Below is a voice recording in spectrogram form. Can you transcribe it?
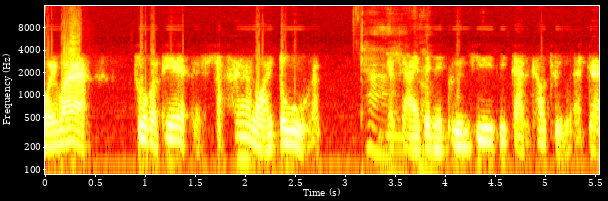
ไว้ว่า ทั่วประเทศเนี่ยสักห้าร้อยตู้ครับค่ะกระจายไปในพื้นที่ที่การเข้าถึงอาจจะ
